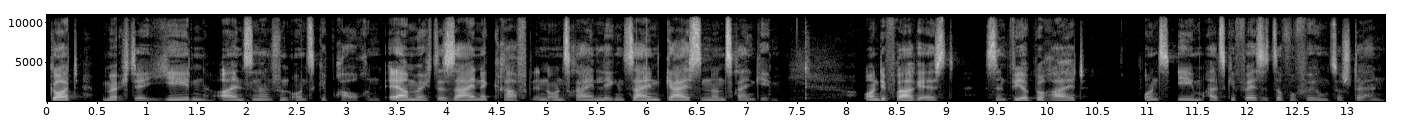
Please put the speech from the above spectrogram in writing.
Gott möchte jeden einzelnen von uns gebrauchen. Er möchte seine Kraft in uns reinlegen, seinen Geist in uns reingeben. Und die Frage ist, sind wir bereit, uns ihm als Gefäße zur Verfügung zu stellen?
